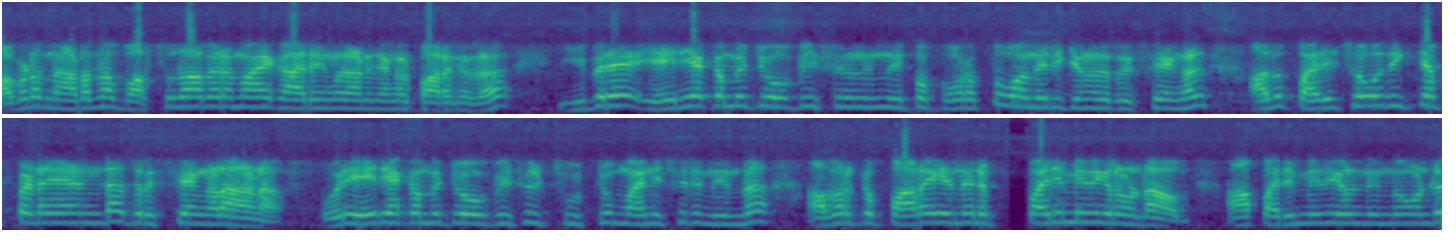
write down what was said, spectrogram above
അവിടെ നടന്ന വസ്തുതാപരമായ കാര്യങ്ങളാണ് ഞങ്ങൾ പറഞ്ഞത്. ഇവരെ ഏരിയ കമ്മിറ്റി ഓഫീസിൽ നിന്ന് ഇപ്പൊ പുറത്തു വന്നിരിക്കുന്ന ദൃശ്യങ്ങൾ അത് പരിശോധിക്കപ്പെടേണ്ട ദൃശ്യങ്ങളാണ്. ഒരു ഏരിയ കമ്മിറ്റി ഓഫീസിൽ ചുറ്റും മനുഷ്യർ നിന്ന് അവർക്ക് പറയുന്നതിന് പരിമിതികൾ ഉണ്ടാവും. ആ പരിമിതികളിൽ നിന്നുകൊണ്ട്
